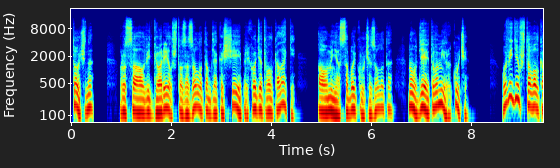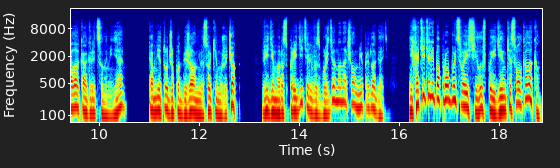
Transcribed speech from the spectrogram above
точно. Русал ведь говорил, что за золотом для Кощея приходят волколаки, а у меня с собой куча золота. Ну, для этого мира куча. Увидев, что волколак агрится на меня, ко мне тут же подбежал невысокий мужичок. Видимо, распорядитель возбужденно начал мне предлагать. «Не хотите ли попробовать свои силы в поединке с волколаком?»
